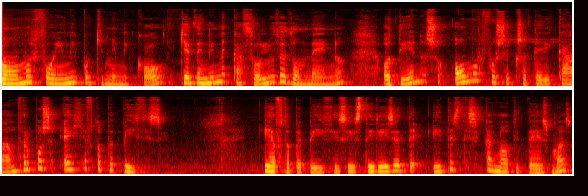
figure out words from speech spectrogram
Το όμορφο είναι υποκειμενικό και δεν είναι καθόλου δεδομένο ότι ένας όμορφος εξωτερικά άνθρωπος έχει αυτοπεποίθηση. Η αυτοπεποίθηση στηρίζεται είτε στις ικανότητές μας,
